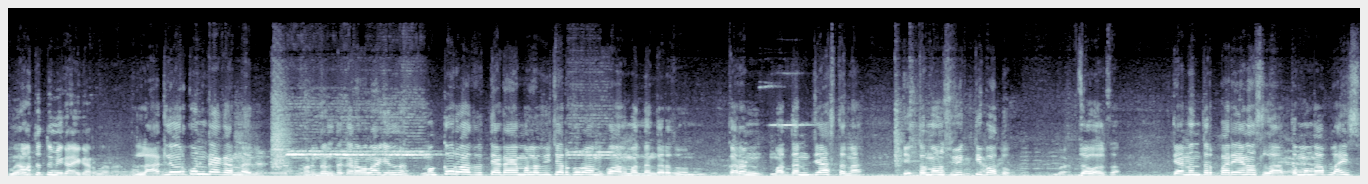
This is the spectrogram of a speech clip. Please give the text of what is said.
मग आता तुम्ही काय करणार? आहात? लादल्यावर कोण काय करणार? मतदान तर करावं लागेल ना. मग करू आता त्या टायमाला विचार करू आम्ही कोणाला मतदान करायचं म्हणून. कारण मतदान जे असतं ना एक तर माणूस व्यक्ती पाहतो बरं. जवळचा. त्यानंतर पर्याय नसला तर मग आपलं आहेच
